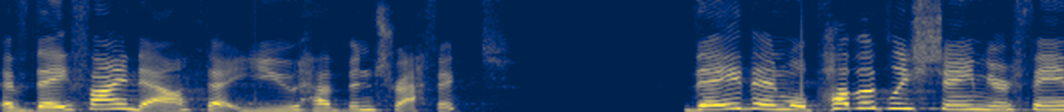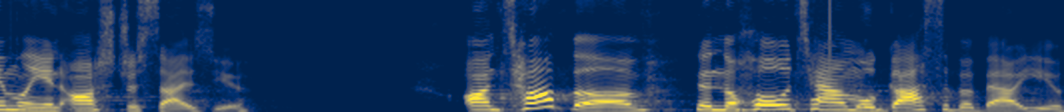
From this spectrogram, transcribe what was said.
if they find out that you have been trafficked, they then will publicly shame your family and ostracize you. On top of, then the whole town will gossip about you.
